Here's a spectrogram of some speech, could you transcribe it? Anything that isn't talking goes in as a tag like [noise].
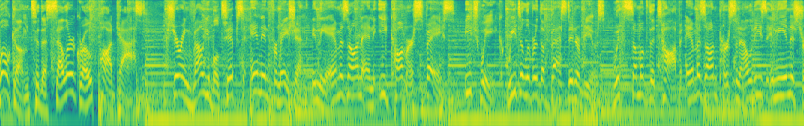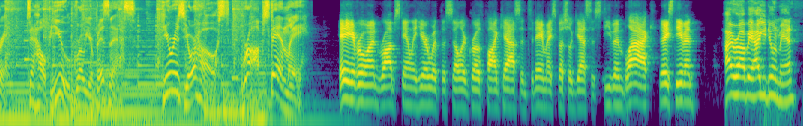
Welcome to the Seller Growth Podcast, sharing valuable tips and information in the Amazon and e commerce space. Each week, we deliver the best interviews with some of the top Amazon personalities in the industry to help you grow your business. Here is your host, Rob Stanley. Hey everyone, Rob Stanley here with the Seller Growth Podcast, and today my special guest is Stephen Black. Hey, Stephen. Hi, Robbie. How you doing, man?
